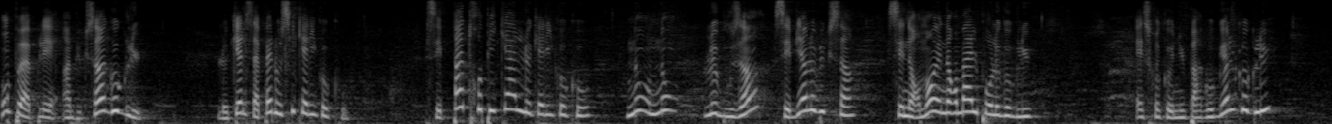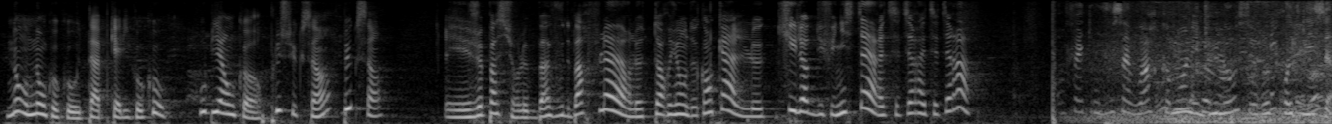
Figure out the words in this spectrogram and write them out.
On peut appeler un buxin goglu, lequel s'appelle aussi calicoco. C'est pas tropical le calicoco. Non, non, le bousin, c'est bien le buxin. C'est normand et normal pour le goglu. Est-ce reconnu par Google, goglu? Non, non, Coco, tape calicoco. Ou bien encore, plus succinct, buxin. Et je passe sur le bavou de Barfleur, le torion de Cancale, le quiloque du Finistère, etc. etc. fait, on veut savoir comment les bulots se reproduisent.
